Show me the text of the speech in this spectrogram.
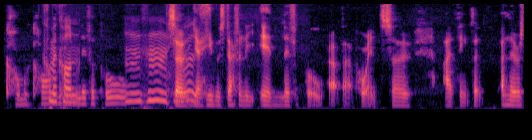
Comic Con Comic-Con. in Liverpool. mm-hmm, so yeah, he was definitely in Liverpool at that point. So I think that, and there's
